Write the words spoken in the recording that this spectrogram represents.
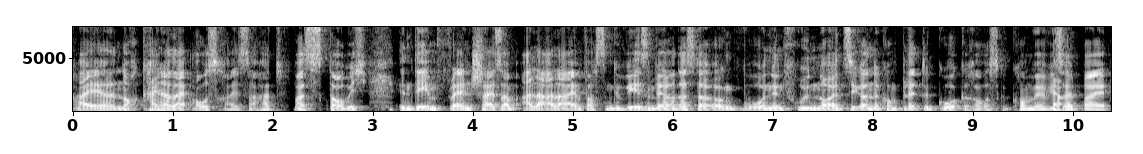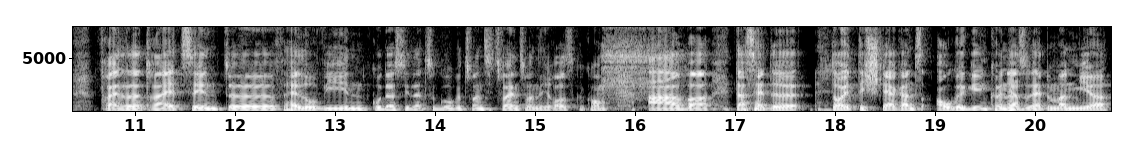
Reihe noch keinerlei Ausreißer hat. Was, glaube ich, in dem Franchise am aller, aller einfachsten gewesen wäre, dass da irgendwo in den frühen 90ern eine komplette Gurke rausgekommen wäre, wie ja. es halt bei Freitag der 13. Äh, Halloween, gut, da ist die letzte Gurke 2022 rausgekommen, aber das hätte deutlich stärker ins Auge gehen können. Ja. Also hätte man mir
